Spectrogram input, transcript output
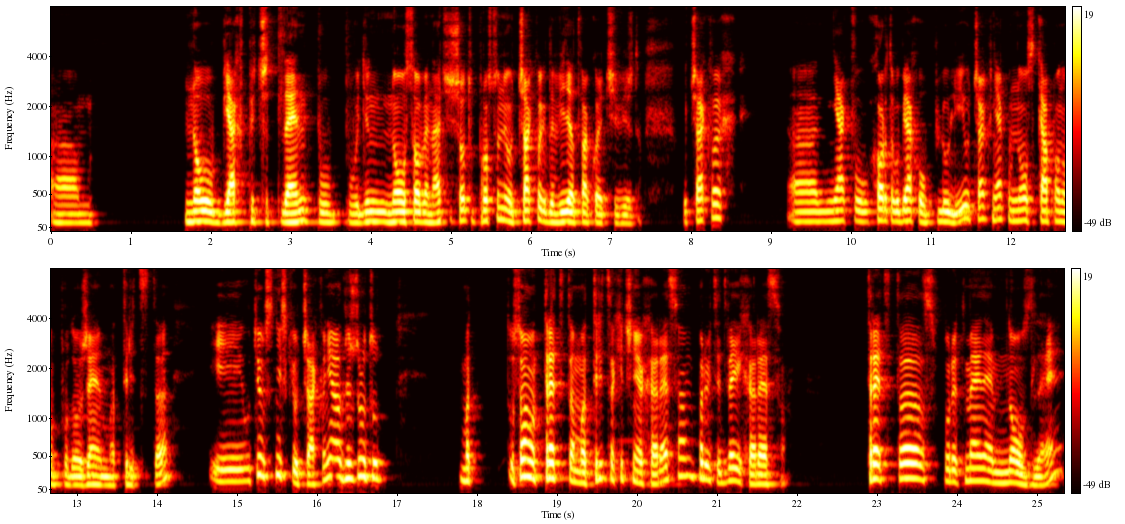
Ам, много бях впечатлен по, по един много особен начин, защото просто не очаквах да видя това, което ще виждам. Очаквах а, някакво, хората го бяха оплюли, очаквах някакво много скапано продължение на матрицата и отидох с ниски очаквания. А между другото, особено третата матрица хич не я харесвам, първите две ги харесвам. Третата според мен е много зле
